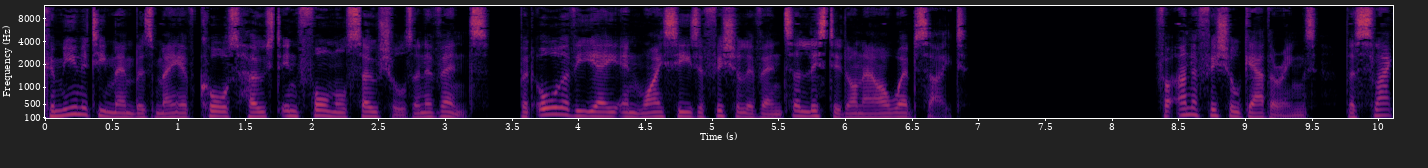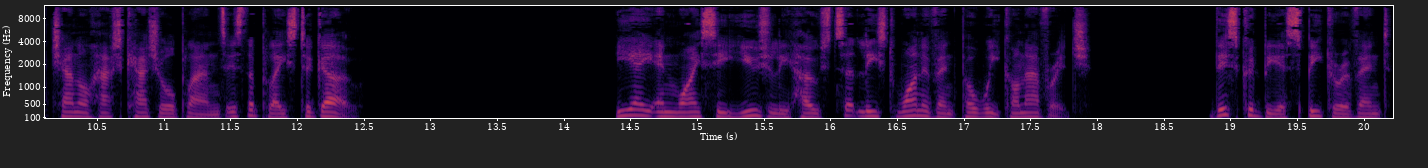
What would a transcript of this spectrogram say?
Community members may of course host informal socials and events, but all of EANYC's official events are listed on our website. For unofficial gatherings, the Slack channel hash casual plans is the place to go. EANYC usually hosts at least one event per week on average. This could be a speaker event,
